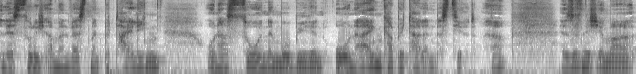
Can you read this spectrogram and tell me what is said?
lässt du dich am Investment beteiligen und hast so in Immobilien ohne Eigenkapital investiert. Ja. Es ist nicht immer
